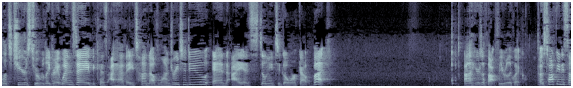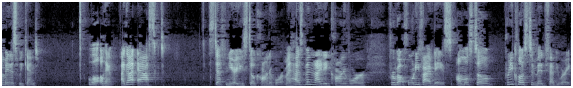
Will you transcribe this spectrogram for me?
let's cheers to a really great Wednesday because I have a ton of laundry to do and I still need to go work out. But uh, here's a thought for you, really quick. I was talking to somebody this weekend. Well, okay, I got asked, Stephanie, are you still carnivore? My husband and I did carnivore for about 45 days, almost till pretty close to mid February.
